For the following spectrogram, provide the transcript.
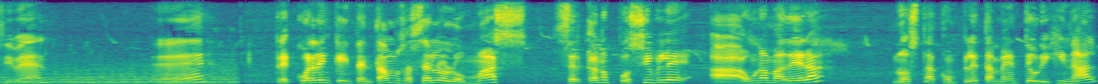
¿Sí ven? ¿Eh? Recuerden que intentamos hacerlo lo más cercano posible a una madera. No está completamente original.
